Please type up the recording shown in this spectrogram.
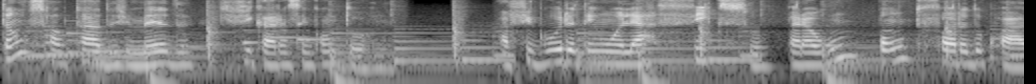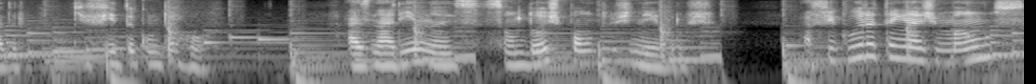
tão saltados de medo que ficaram sem contorno. A figura tem um olhar fixo para algum ponto fora do quadro, que fita com terror. As narinas são dois pontos negros. A figura tem as mãos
